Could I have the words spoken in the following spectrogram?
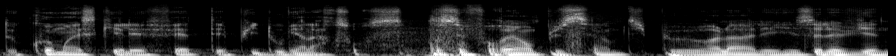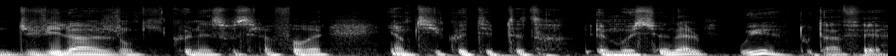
de comment est-ce qu'elle est faite et puis d'où vient la ressource. Dans ces forêts, en plus, c'est un petit peu, voilà, les élèves viennent du village, donc ils connaissent aussi la forêt. Il y a un petit côté peut-être émotionnel. Oui, tout à fait.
